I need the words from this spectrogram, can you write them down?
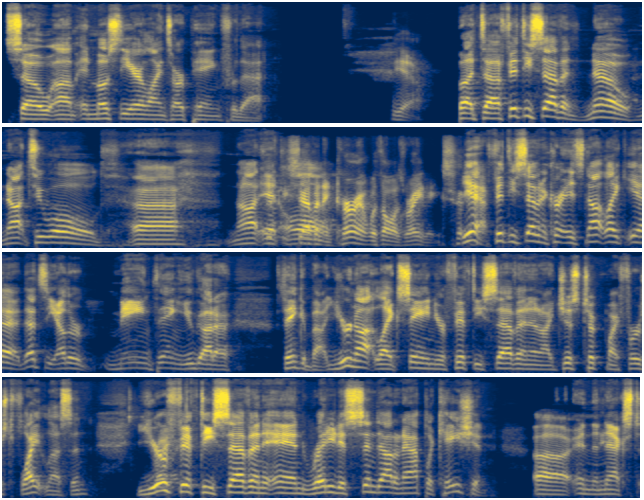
So, um, and most of the airlines are paying for that. Yeah. But uh, 57, no, not too old. Uh, not 57 at all. and current with all his ratings. yeah, 57 and current. It's not like, yeah, that's the other main thing you got to think about. You're not like saying you're 57 and I just took my first flight lesson. You're right. 57 and ready to send out an application uh, in the next.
